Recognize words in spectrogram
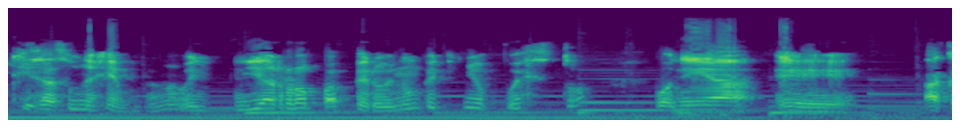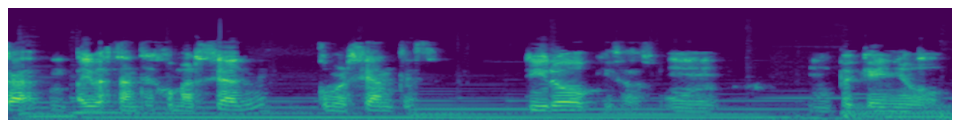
quizás un ejemplo, ¿no? vendía ropa, pero en un pequeño puesto ponía, eh, acá hay bastantes comerciantes, comerciantes, tiró quizás un pequeño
